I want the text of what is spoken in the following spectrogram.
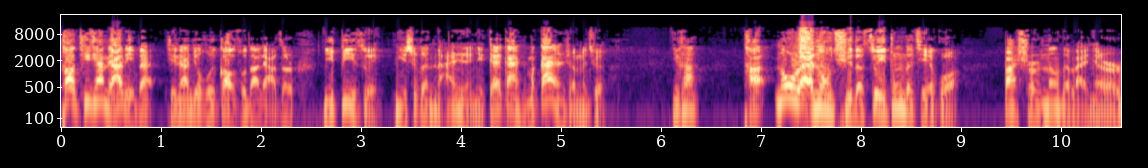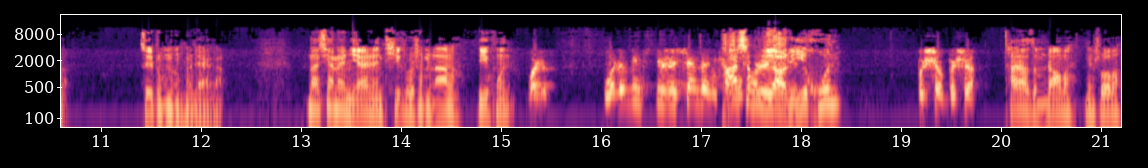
他要提前俩礼拜，金山就会告诉他俩字儿：“你闭嘴，你是个男人，你该干什么干什么去。”你看他弄来弄去的，最终的结果把事儿弄得歪泥儿了，最终弄成这个。那现在你爱人提出什么来了？离婚？我我的问题就是现在你看他是不是要离？婚？不是不是，他要怎么着吧？您说吧。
